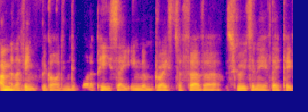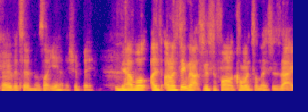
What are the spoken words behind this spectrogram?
Um, and I think the Guardian did want a piece say England braced for further scrutiny if they pick Overton. I was like, yeah, they should be. Yeah, well, I, and I think that's just a final comment on this. Is that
